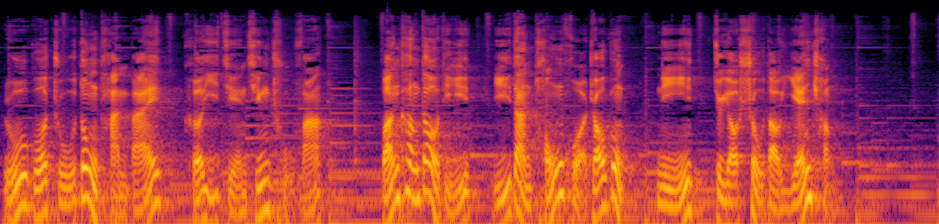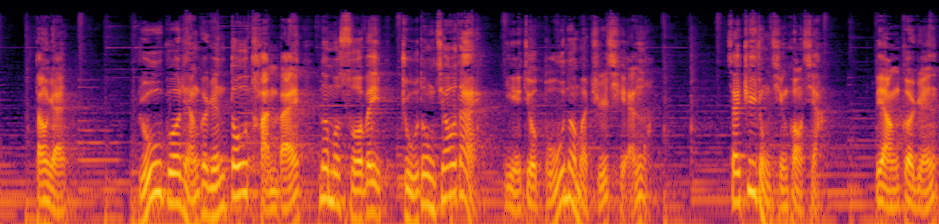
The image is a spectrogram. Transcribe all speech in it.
如果主动坦白可以减轻处罚，顽抗到底，一旦同伙招供，你就要受到严惩。当然，如果两个人都坦白，那么所谓主动交代也就不那么值钱了。在这种情况下，两个人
